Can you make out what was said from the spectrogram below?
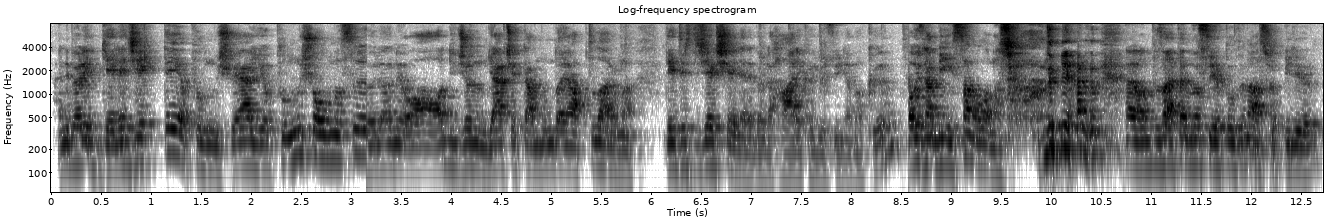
hani böyle gelecekte yapılmış veya yapılmış olması böyle hani aa hadi canım gerçekten bunu da yaptılar mı dedirtecek şeylere böyle harika gözüyle bakıyorum. O yüzden bir insan olamaz dünyanın. Yani zaten nasıl yapıldığını az çok biliyorum.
